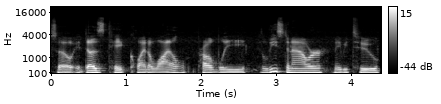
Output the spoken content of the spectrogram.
So it does take quite a while, probably at least an hour, maybe two,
